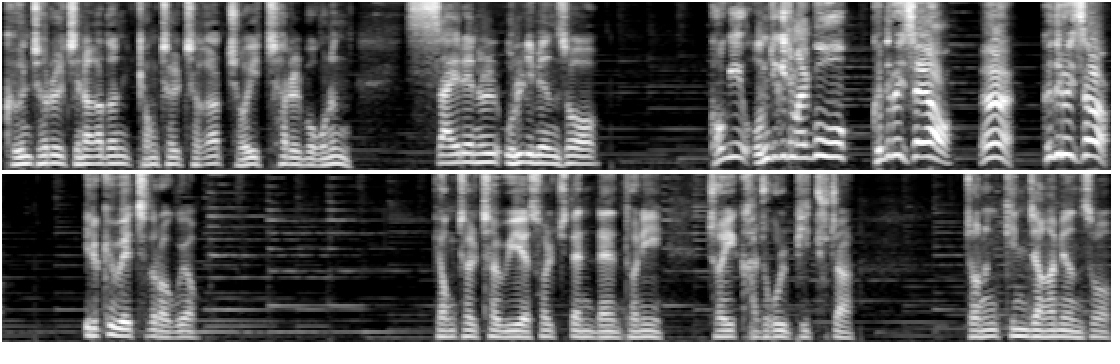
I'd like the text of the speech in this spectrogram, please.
근처를 지나가던 경찰차가 저희 차를 보고는 사이렌을 울리면서 거기 움직이지 말고 그대로 있어요. 어, 그대로 있어. 이렇게 외치더라고요. 경찰차 위에 설치된 랜턴이 저희 가족을 비추자 저는 긴장하면서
